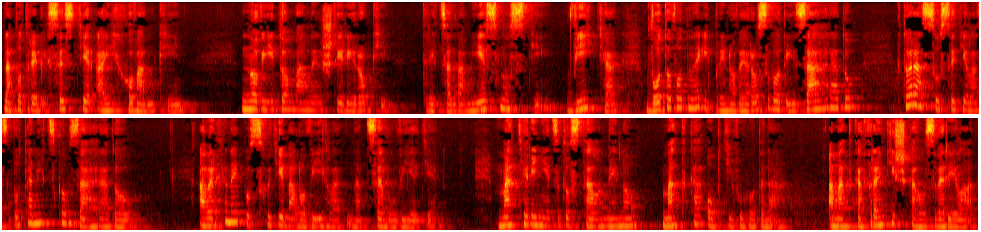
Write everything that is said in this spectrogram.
na potreby sestier a ich chovanky. Nový dom mal len 4 roky – 32 miestností, výťah, vodovodné i plynové rozvody, záhradu, ktorá susedila s botanickou záhradou a vrchné poschodie malo výhľad na celú Viedeň. Materinec dostal meno Matka obdivuhodná a matka Františka ho zverila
